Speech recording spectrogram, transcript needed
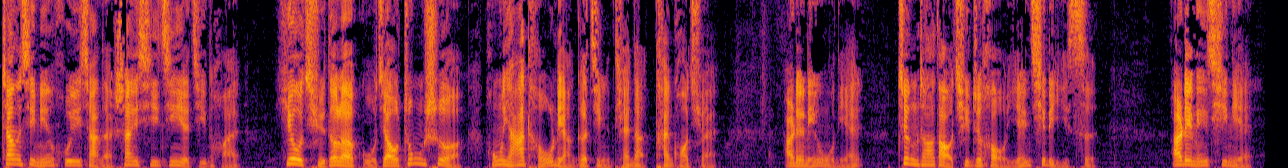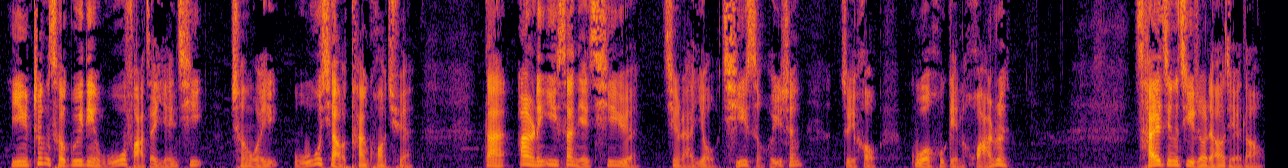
张新明麾下的山西金业集团又取得了古交中社、洪崖头两个井田的探矿权。二零零五年，证照到期之后延期了一次。二零零七年，因政策规定无法再延期。成为无效探矿权，但二零一三年七月竟然又起死回生，最后过户给了华润。财经记者了解到，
